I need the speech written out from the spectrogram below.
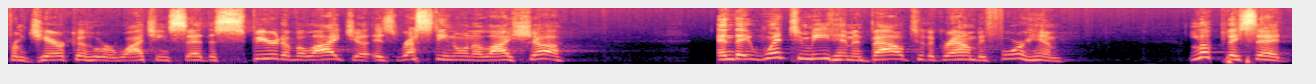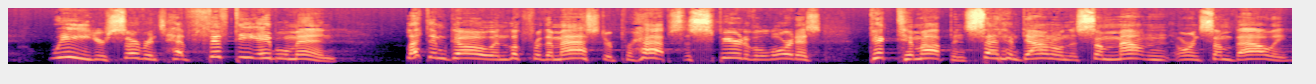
from Jericho who were watching said, The spirit of Elijah is resting on Elisha. And they went to meet him and bowed to the ground before him. Look, they said, we, your servants, have 50 able men. Let them go and look for the master. Perhaps the Spirit of the Lord has picked him up and set him down on some mountain or in some valley.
